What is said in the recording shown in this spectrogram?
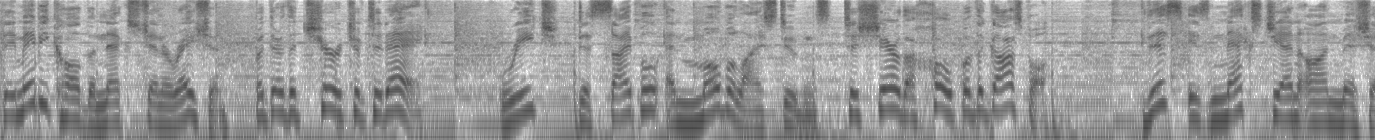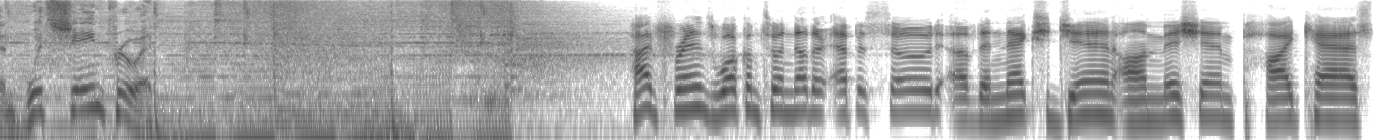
They may be called the next generation, but they're the church of today. Reach, disciple, and mobilize students to share the hope of the gospel. This is Next Gen on Mission with Shane Pruitt. Hi, friends. Welcome to another episode of the Next Gen on Mission podcast.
